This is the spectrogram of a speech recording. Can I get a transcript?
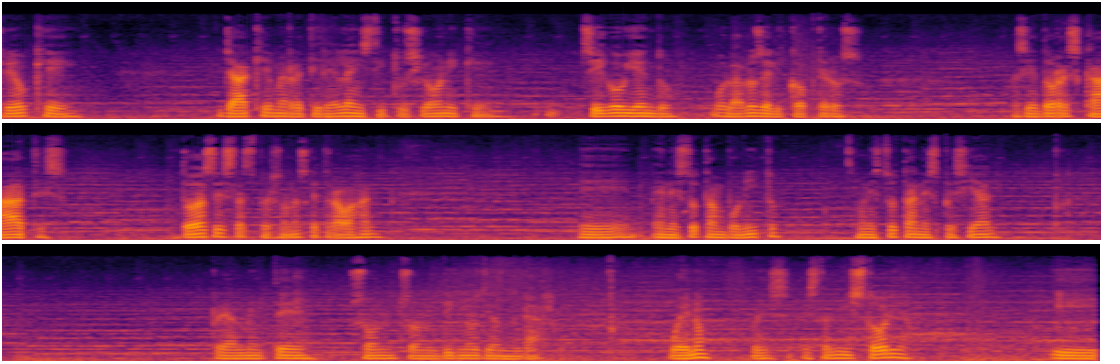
creo que ya que me retiré de la institución y que sigo viendo volar los helicópteros haciendo rescates, todas estas personas que trabajan eh, en esto tan bonito, en esto tan especial, realmente son, son dignos de admirar. Bueno, pues esta es mi historia y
